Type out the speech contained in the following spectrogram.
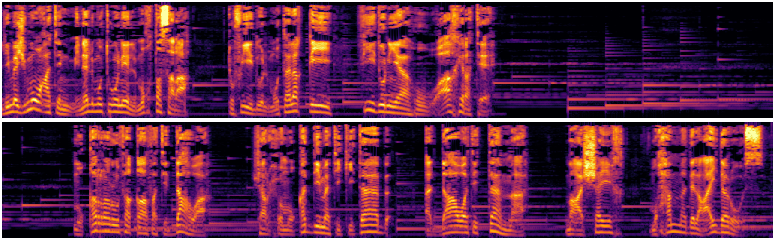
لمجموعة من المتون المختصرة تفيد المتلقي في دنياه وآخرته. مقرر ثقافة الدعوة شرح مقدمة كتاب الدعوة التامة مع الشيخ محمد العيدروس.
